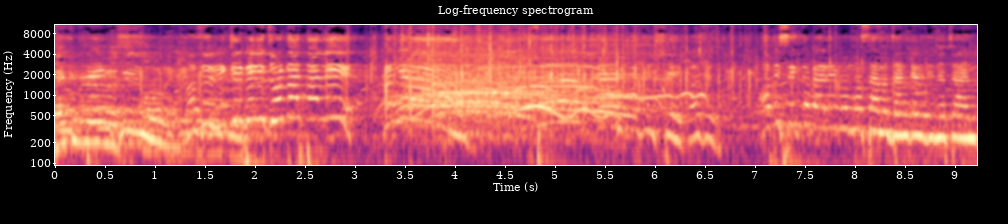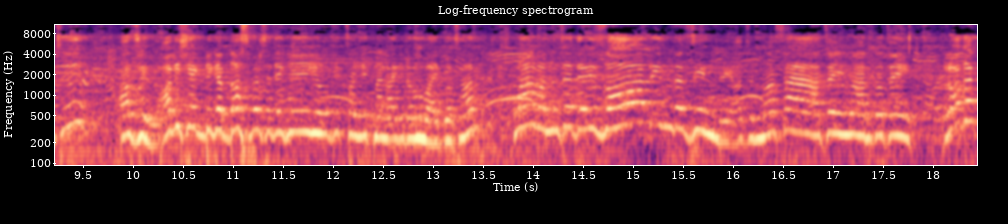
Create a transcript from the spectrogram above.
Thank you much. You हजुर एकचोटि फेरि जोरदार धन्यवाद। अभिषेक हजुर। अभिषेकको बारेमा म सानो जानकारी दिन चाहन्छु। हजुर अभिषेक विगत दस वर्षदेखि यो गीत सङ्गीतमा लागिरहनु भएको छ। उहाँ भन्नुहुन्छ there is all in the जिन रे हजुर नसा चाहिँ उहाँहरूको चाहिँ रगत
